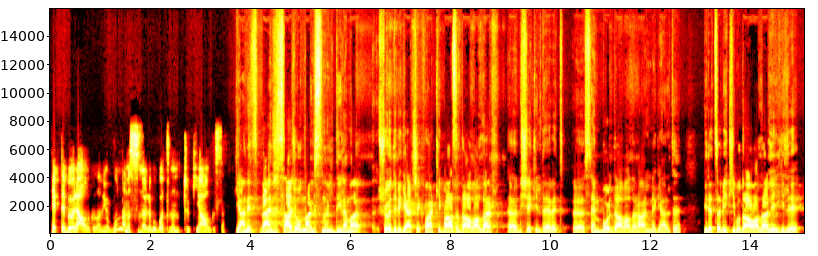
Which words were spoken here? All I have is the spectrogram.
Hep de böyle algılanıyor. Bunda mı sınırlı bu Batı'nın Türkiye algısı? Yani bence sadece onlarla sınırlı değil ama şöyle de bir gerçek var ki bazı davalar e, bir şekilde evet e, sembol davalar haline geldi. Bir de tabii ki bu davalarla ilgili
